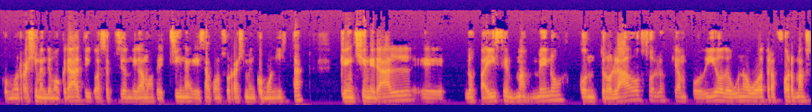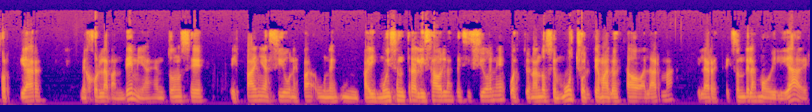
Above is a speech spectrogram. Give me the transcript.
como régimen democrático, a excepción, digamos, de China, quizá con su régimen comunista, que en general eh, los países más menos controlados son los que han podido de una u otra forma sortear mejor la pandemia. Entonces, España ha sido un, país muy centralizado en las decisiones, cuestionándose mucho el tema de los estados de alarma y la restricción de las movilidades,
